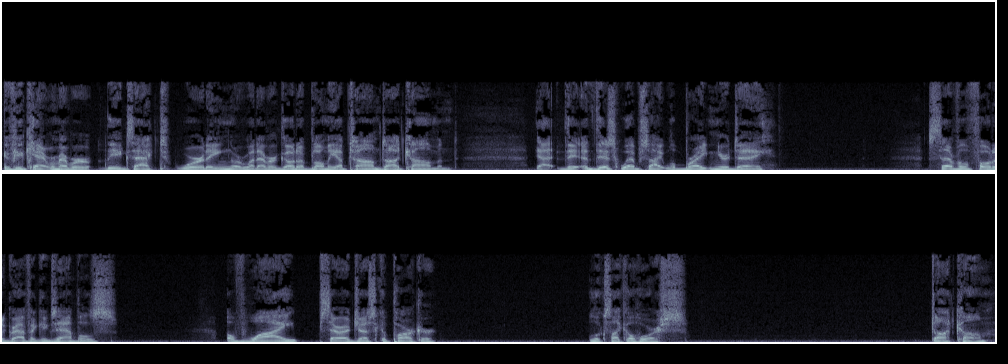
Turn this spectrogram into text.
if you can't remember the exact wording or whatever, go to blowmeuptom.com and yeah, the, this website will brighten your day. Several photographic examples of why Sarah Jessica Parker looks like a horse. Dot com.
